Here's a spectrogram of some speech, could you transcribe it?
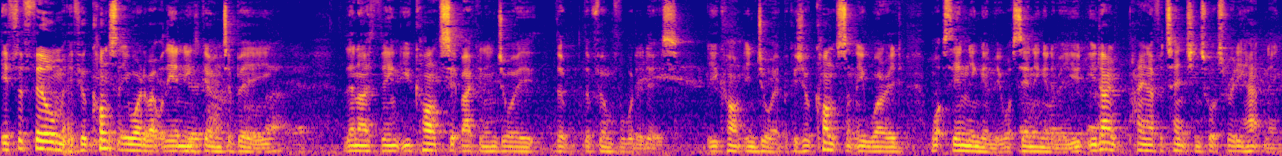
if the film, if you're constantly worried about what the ending is going to be, then I think you can't sit back and enjoy the, the film for what it is. You can't enjoy it because you're constantly worried. What's the ending going to be? What's the ending going to be? You, you don't pay enough attention to what's really happening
